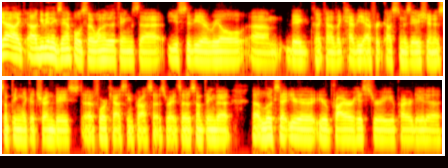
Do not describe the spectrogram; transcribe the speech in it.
Yeah, like I'll give you an example. So one of the things that used to be a real um, big kind of like heavy effort customization is something like a trend based uh, forecasting process, right? So something that that looks at your your prior history, your prior data,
